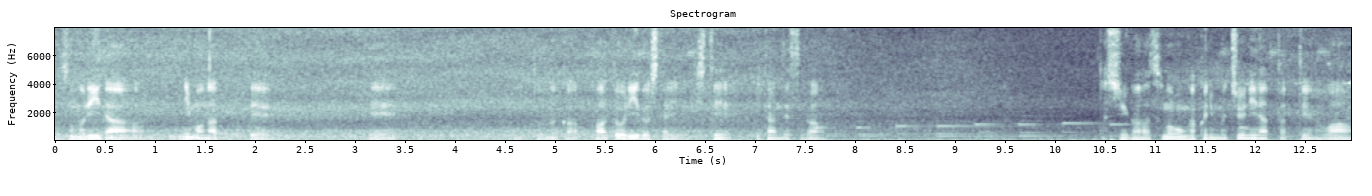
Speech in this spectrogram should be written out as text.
っと、そのリーダーにもなってで、えっと、なんかパートをリードしたりしていたんですが私がその音楽に夢中になったっていうのは、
